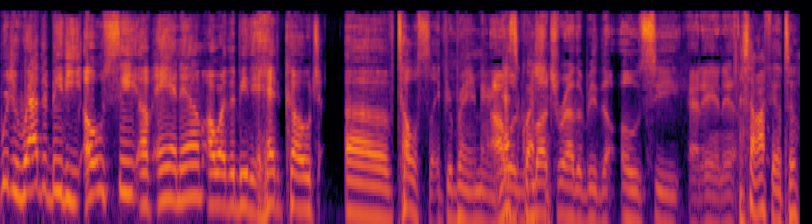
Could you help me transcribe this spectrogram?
would you rather be the OC of A and M or rather be the head coach of Tulsa if you're Brennan Marion? I That's would much rather be the OC at A&M. That's how I feel too.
